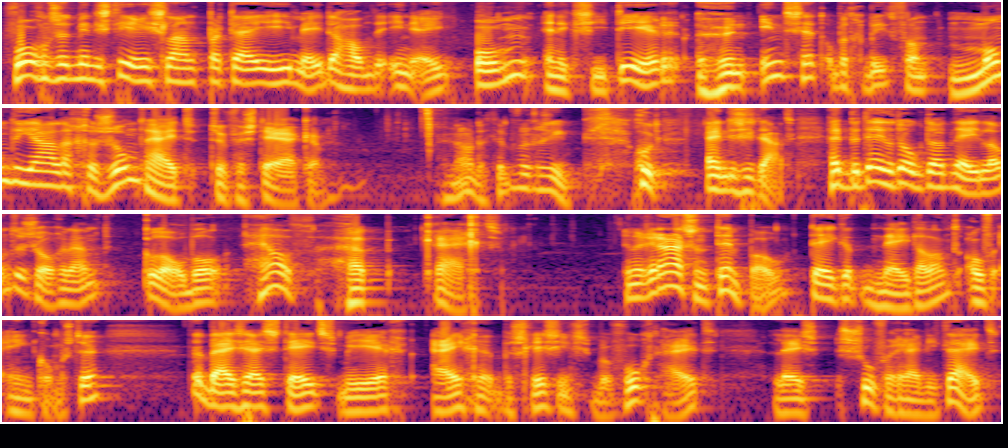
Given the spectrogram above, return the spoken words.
Volgens het ministerie slaan partijen hiermee de handen ineen om, en ik citeer, hun inzet op het gebied van mondiale gezondheid te versterken. Nou, dat hebben we gezien. Goed, einde citaat. Het betekent ook dat Nederland een zogenaamd Global Health Hub krijgt. In een razend tempo tekent Nederland overeenkomsten waarbij zij steeds meer eigen beslissingsbevoegdheid, lees soevereiniteit,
